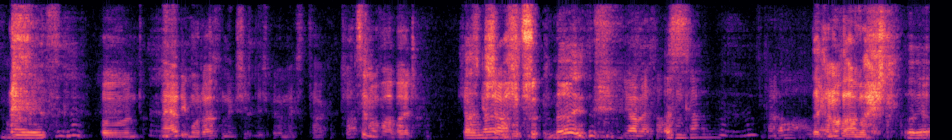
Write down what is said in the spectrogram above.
Nice. Und naja, die Moral von der Geschichte, ich bin am nächsten Tag trotzdem auf Arbeit. Ich habe es Ah, nice. geschafft. Nice. Ja, wer saufen kann, kann auch. Der kann auch arbeiten. Oh, ja.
